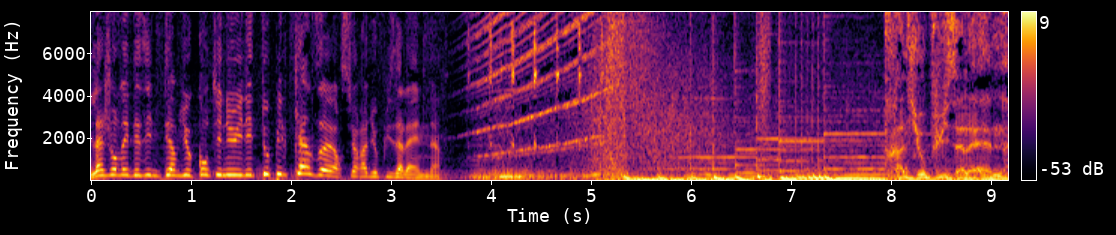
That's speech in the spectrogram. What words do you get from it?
La journée des interviews continue, il est tout pile 15h sur Radio Puisalène. Radio Puisalène.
